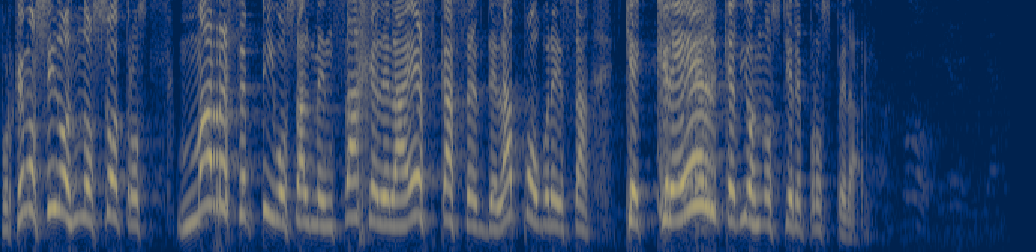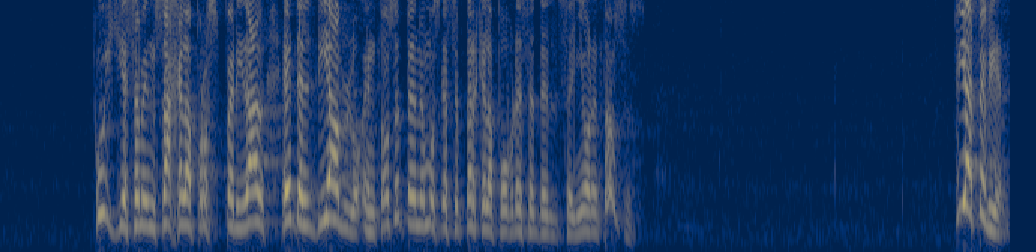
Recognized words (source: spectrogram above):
Porque hemos sido nosotros más receptivos al mensaje de la escasez, de la pobreza, que creer que Dios nos quiere prosperar. Uy, ese mensaje de la prosperidad es del diablo. Entonces tenemos que aceptar que la pobreza es del Señor. Entonces, fíjate bien,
